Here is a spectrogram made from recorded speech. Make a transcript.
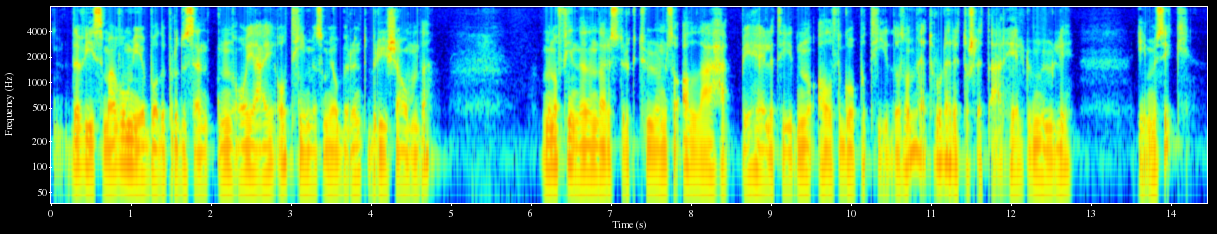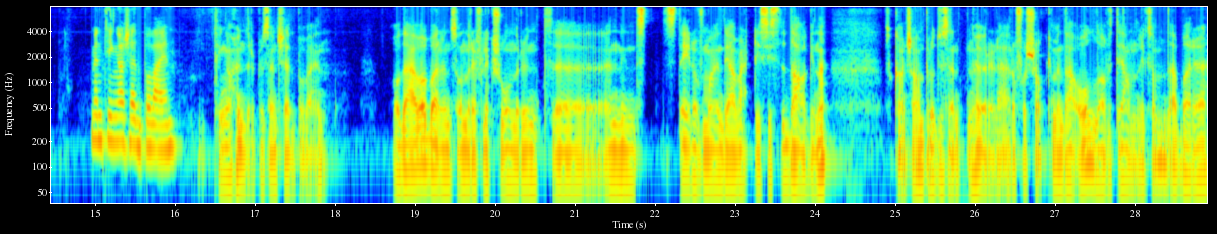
det viser meg hvor mye både produsenten og jeg og teamet som jobber rundt, bryr seg om det. Men å finne den der strukturen så alle er happy hele tiden og alt går på tid og sånn, jeg tror det rett og slett er helt umulig i musikk. Men ting har skjedd på veien? Ting har 100 skjedd på veien. Og det her var bare en sånn refleksjon rundt uh, en state of mind jeg har vært de siste dagene. Så kanskje han produsenten hører det her og får sjokk, men det er all love til han, liksom. Det er bare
